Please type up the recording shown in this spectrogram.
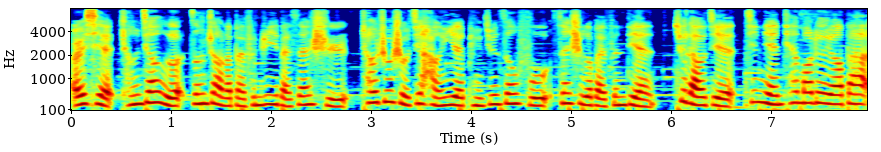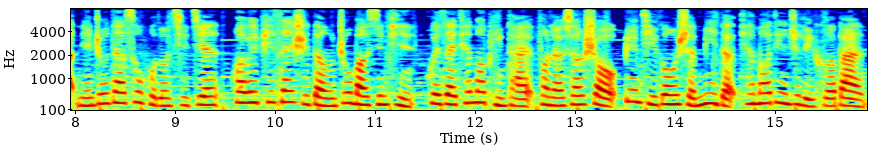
而且成交额增长了百分之一百三十，超出手机行业平均增幅三十个百分点。据了解，今年天天猫六幺八年终大促活动期间，华为 P 三十等重磅新品会在天猫平台放量销售，并提供神秘的天猫定制礼盒版。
